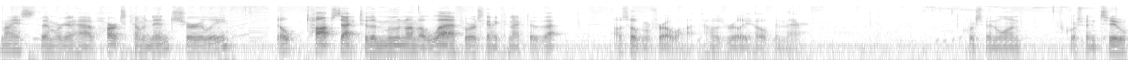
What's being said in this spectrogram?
Nice. Then we're going to have hearts coming in, surely. Nope. Top stack to the moon on the left where it's going to connect to that. I was hoping for a lot. I was really hoping there. Of course, spin one. Of course, spin two.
